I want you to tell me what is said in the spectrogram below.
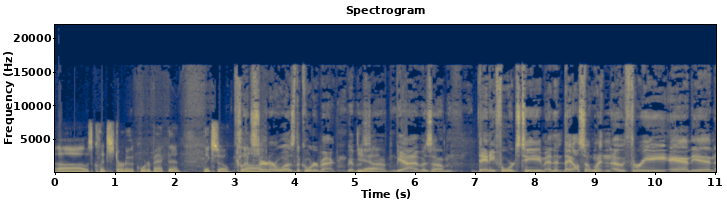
Uh, was Clint Stoerner the quarterback then? I think so. Clint Um, Stoerner was the quarterback. It was, Yeah. uh, yeah, it was um, Danny Ford's team, and then they also went in 03 and in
